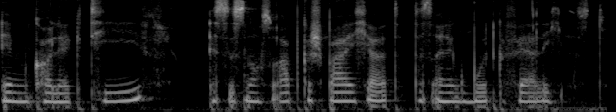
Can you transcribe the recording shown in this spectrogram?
im Kollektiv ist es noch so abgespeichert, dass eine Geburt gefährlich ist.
